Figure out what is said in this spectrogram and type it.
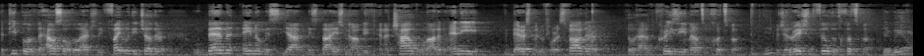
The people of the household will actually fight with each other. Ben eno misbayish me'aviv. And a child will not have any embarrassment before his father. He'll have crazy amounts of chutzpah. A generation filled with chutzpah. There we are.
